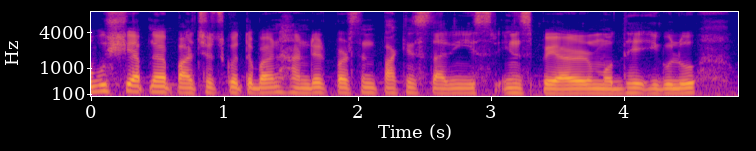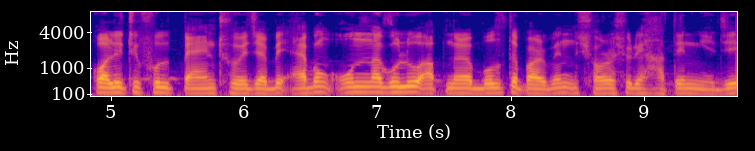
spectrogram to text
অবশ্যই আপনারা পারচেজ করতে পারেন। হান্ড্রেড পার্সেন্ট পাকিস্তানি ইন্সপায়ারের মধ্যে এগুলো কোয়ালিটিফুল প্যান্ট হয়ে যাবে এবং অন্যগুলো আপনারা বলতে পারবেন সরাসরি হাতে নিয়ে যে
